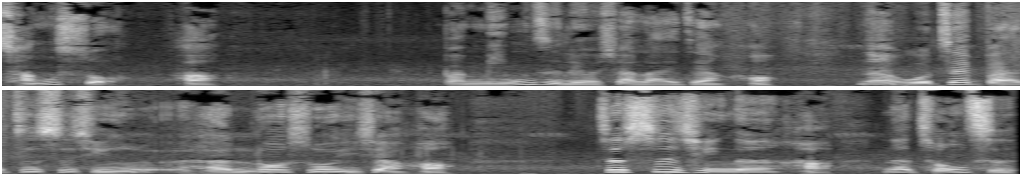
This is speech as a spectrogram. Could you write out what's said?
场所哈，把名字留下来这样哈。那我再把这事情很啰嗦一下哈。这事情呢，哈，那从此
